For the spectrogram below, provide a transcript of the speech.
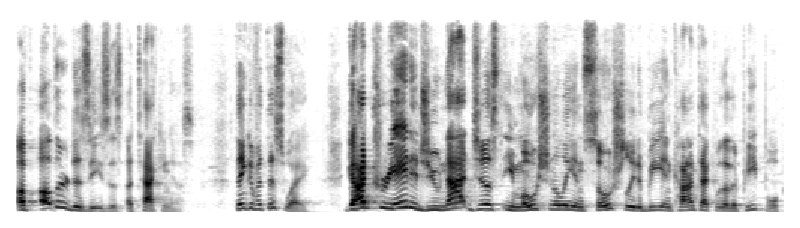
of other diseases attacking us. Think of it this way God created you not just emotionally and socially to be in contact with other people,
